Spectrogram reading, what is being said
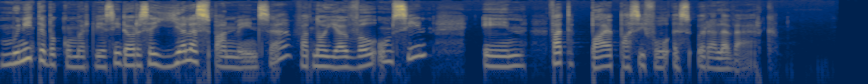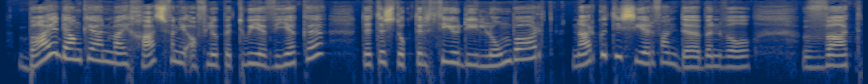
moenie te bekommerd wees nie. Daar is 'n hele span mense wat na jou wil omsien en wat baie passievol is oor hulle werk. Baie dankie aan my gas van die afgelope 2 weke. Dit is Dr. Theodie Lombard, narkotiseer van Durbanville wat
